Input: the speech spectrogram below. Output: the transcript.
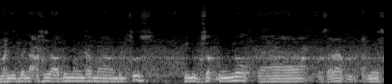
Maliban na kasi ating mangga, mga bulsos. Hinog sa puno, kaya masarap, matamis.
